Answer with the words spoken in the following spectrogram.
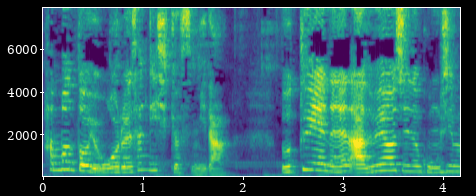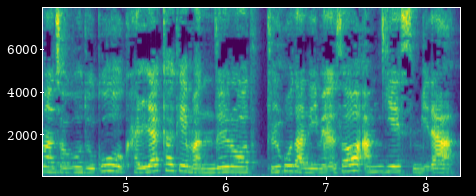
한 번 더 용어를 상기시켰습니다. 노트에는 안 외워지는 공식만 적어두고 간략하게 만들어 들고 다니면서 암기했습니다.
